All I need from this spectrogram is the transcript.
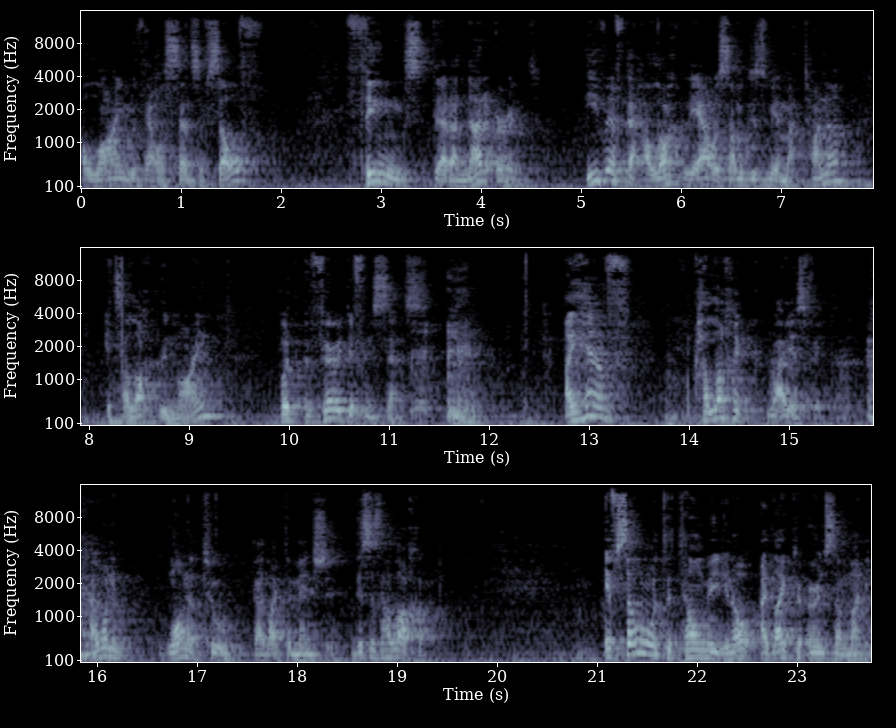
aligned with our sense of self. Things that are not earned, even if the halachically ours, someone gives me a matana, it's halachically mine, but a very different sense. I have halachic rayas fit. I wanted one or two that I'd like to mention. This is halacha. If someone were to tell me, you know, I'd like to earn some money,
